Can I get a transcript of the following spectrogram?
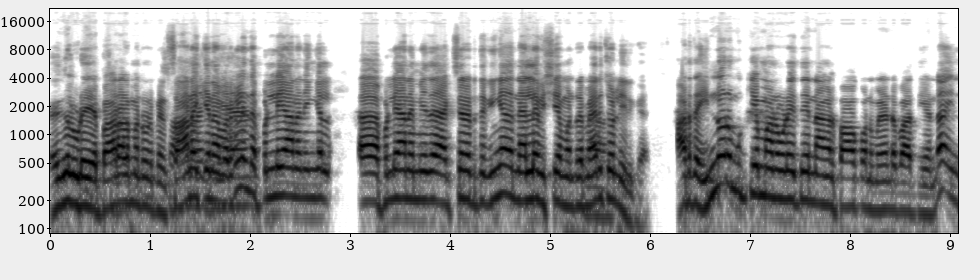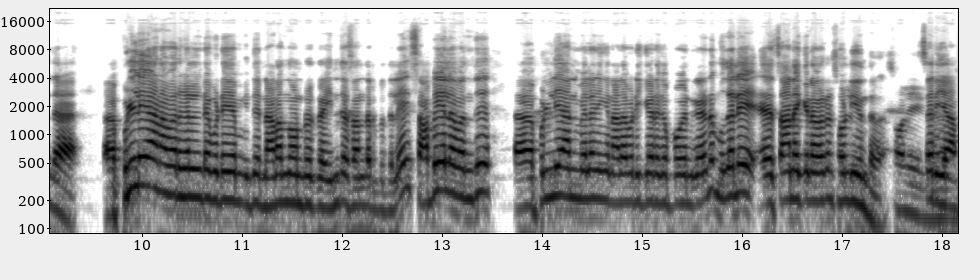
எங்களுடைய பாராளுமன்ற உறுப்பினர் சாணக்கியன் அவர்கள் இந்த பிள்ளையான நீங்கள் பிள்ளையான மீது ஆக்ஷன் எடுத்துக்கீங்க. அது நல்ல விஷயம் என்ற மாதிரி சொல்லியிருக்க. அடுத்த இன்னொரு முக்கியமான விடயத்தை நாங்கள் பார்க்கணும். என்று பாத்தீங்கன்னா இந்த ஆஹ், பிள்ளையானவர்கள்ட விடயம் இது நடந்தோன்றிருக்கிற இந்த சந்தர்ப்பத்திலே சபையில வந்து பிள்ளையான் மேல நீங்க நடவடிக்கை எடுக்க போகிறீங்க முதலே சாணக்கியன் அவர்கள் சொல்லியிருந்தவர். சரியா?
